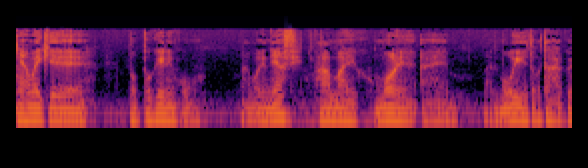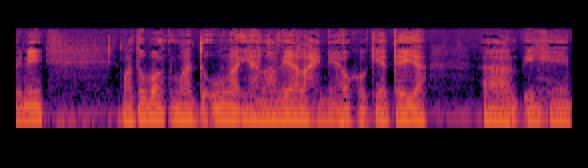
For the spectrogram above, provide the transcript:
ya e mai ke po po ni ko ma mo ni afi ha mai ko mo e mo i to ta ko ni matupo matu unga i halawe ala hine hoko kia te ia uh, i he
